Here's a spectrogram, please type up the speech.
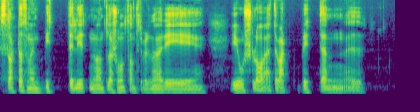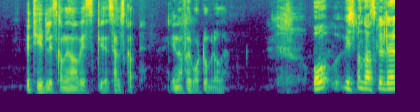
Starta som en bitte liten ventilasjonsentreprenør i, i Oslo, og etter hvert blitt en eh, betydelig skandinavisk selskap innenfor vårt område. Og hvis man da skulle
